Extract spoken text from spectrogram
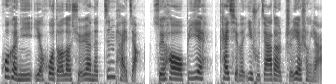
霍克尼也获得了学院的金牌奖。随后毕业，开启了艺术家的职业生涯。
